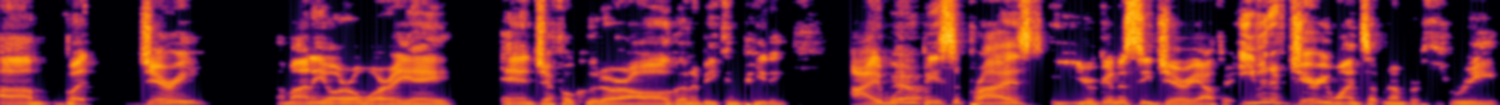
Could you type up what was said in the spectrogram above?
Um, but Jerry, Amani Oruwariye, and Jeff Okudah are all going to be competing. I wouldn't yeah. be surprised. You're going to see Jerry out there, even if Jerry winds up number three.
